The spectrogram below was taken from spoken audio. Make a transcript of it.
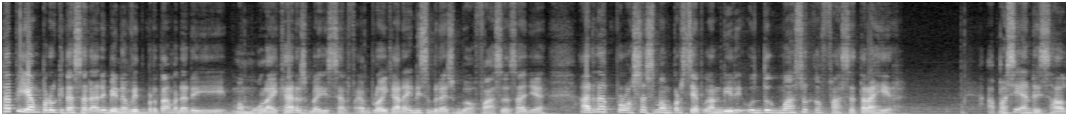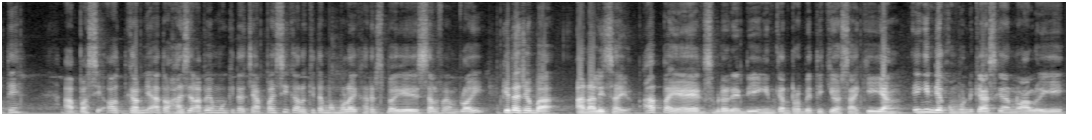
Tapi yang perlu kita sadari benefit pertama dari memulai karir sebagai self-employed karena ini sebenarnya sebuah fase saja adalah proses mempersiapkan diri untuk masuk ke fase terakhir. Apa sih end resultnya? Apa sih outcome-nya atau hasil apa yang mau kita capai sih kalau kita memulai karir sebagai self-employed? Kita coba analisa yuk. Apa ya yang sebenarnya diinginkan Robert Kiyosaki yang ingin dia komunikasikan melalui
